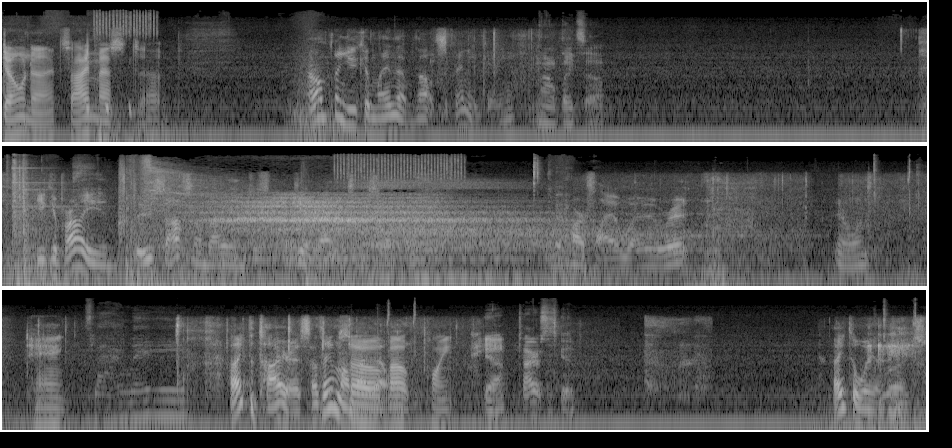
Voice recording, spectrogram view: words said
donuts. I messed up. I don't think you can land that without spinning, can you? I don't think so. You could probably boost off somebody and just get right into the circle. Or fly away over it. Either one. Dang. Fly away. I like the tires. I think I'm gonna So buy that about one. point eight. Yeah, tires is good. I like the way it looks.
